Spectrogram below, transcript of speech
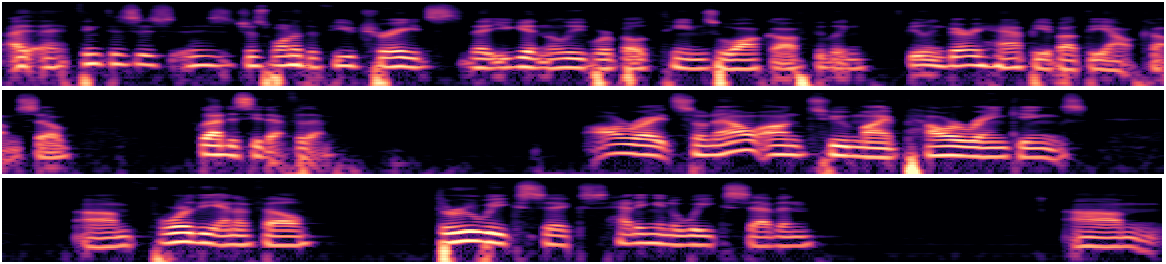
I, I, think this is this is just one of the few trades that you get in the league where both teams walk off feeling feeling very happy about the outcome. So glad to see that for them. All right, so now on to my power rankings um, for the NFL through Week Six, heading into Week Seven. Um,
